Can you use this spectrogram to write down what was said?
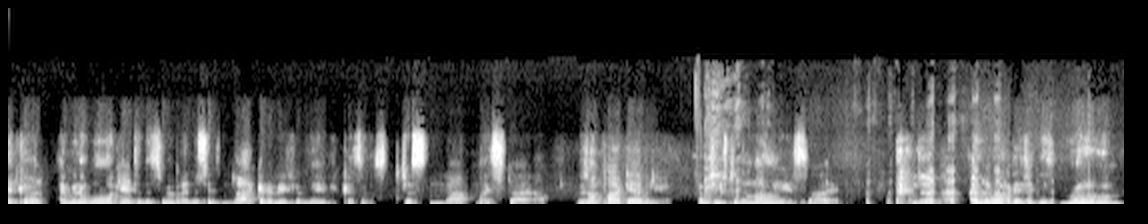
I thought, I'm going to walk into this room and this is not going to be for me because it was just not my style. It was on Park Avenue. I was used to the Lower East Side. And uh, I walked into this room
